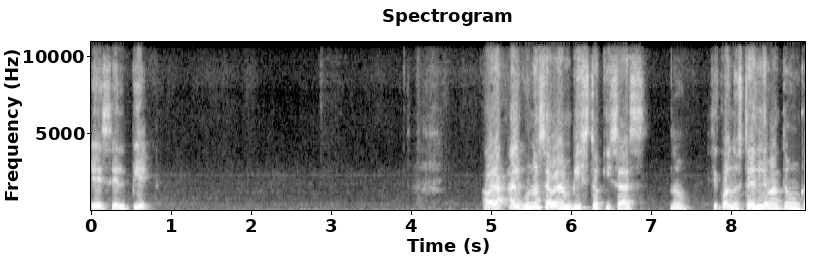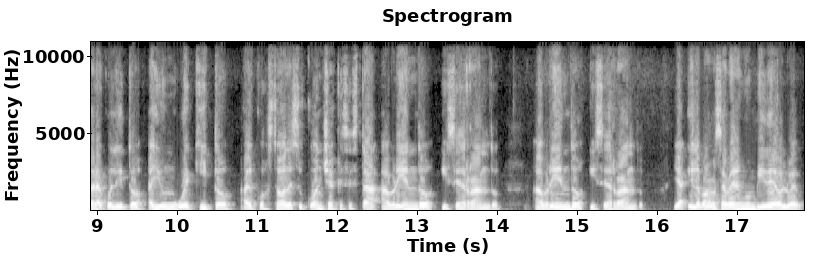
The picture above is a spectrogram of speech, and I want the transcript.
es el pie. Ahora, algunos habrán visto quizás, ¿no? Que cuando ustedes levantan un caracolito, hay un huequito al costado de su concha que se está abriendo y cerrando, abriendo y cerrando, Y lo vamos a ver en un video luego,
